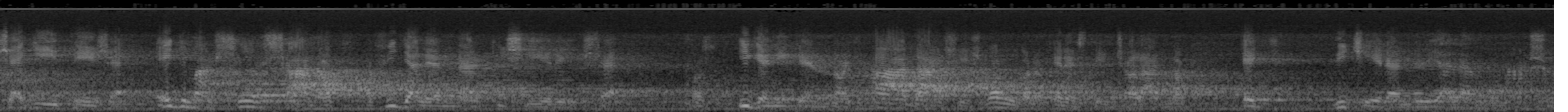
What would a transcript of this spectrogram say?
segítése, egymás sorsának a figyelemmel kísérése. Az igen-igen nagy áldás és valóban a keresztény családnak egy dicsérendő jellemvonása.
